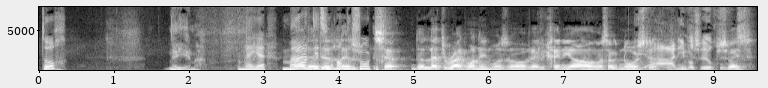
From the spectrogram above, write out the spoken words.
toch? Nee, Emma. Nee, hè? Maar Ja, de- dit is de- een ander de- soort. ze- De Let the Right One In was al redelijk geniaal. Was ook Noors, toch? Ja, die was heel goed. Zweeds.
